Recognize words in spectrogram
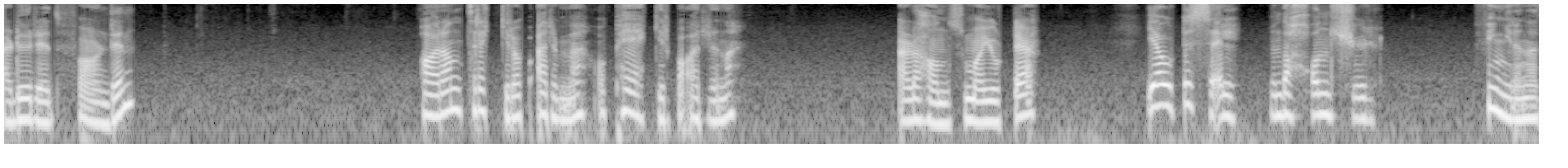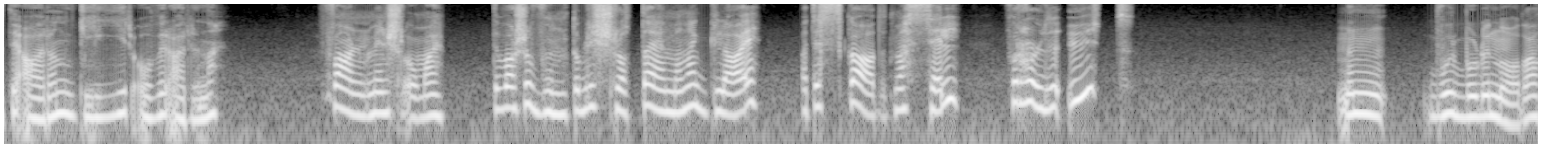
Er du redd faren din? Aron trekker opp ermet og peker på arrene. Er det han som har gjort det? Jeg har gjort det selv, men det er hans skyld. Fingrene til Aron glir over arrene. Faren min slo meg. Det var så vondt å bli slått av en man er glad i, at jeg skadet meg selv for å holde det ut. Men hvor bor du nå, da?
